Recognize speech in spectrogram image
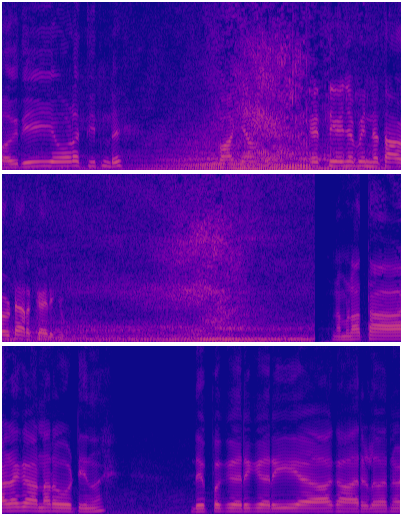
പകുതിയോടെ എത്തിയിട്ടുണ്ട്. ബാക്കി നമുക്ക് എത്തി കഴിഞ്ഞാൽ പിന്നെ താഴോട്ട് ഇറക്കായിരിക്കും. നമ്മൾ ആ താഴെ കാണുന്ന റോട്ടിൽ നിന്ന് ഇതിപ്പോൾ കയറി കയറി ആ കാറുകൾ പറഞ്ഞ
